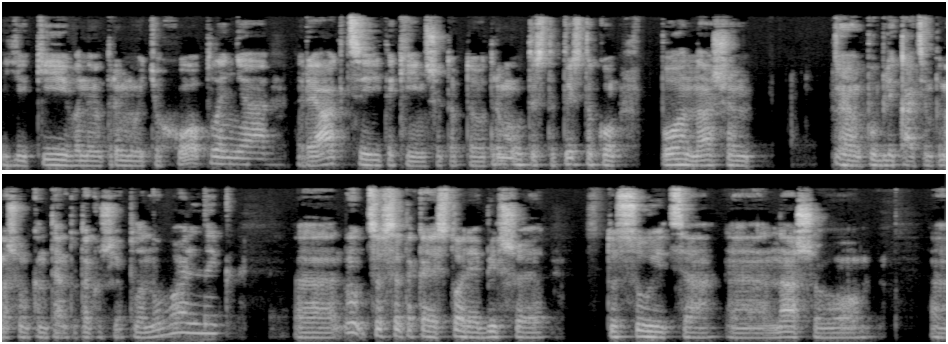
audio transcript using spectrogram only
які вони отримують охоплення, реакції і таке інше. Тобто отримувати статистику по нашим е, публікаціям, по нашому контенту. Також є планувальник. Е, ну, Це все така історія більше стосується е, нашого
